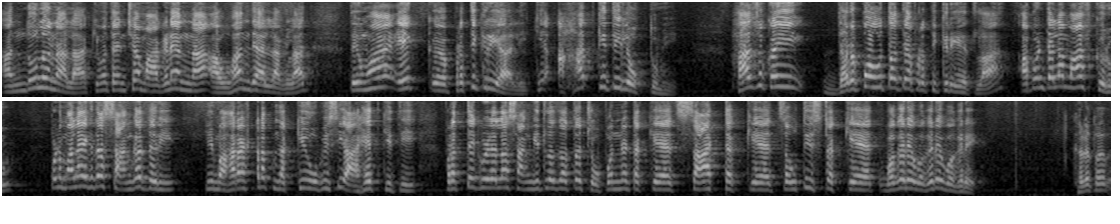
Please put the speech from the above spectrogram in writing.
आंदोलनाला किंवा त्यांच्या मागण्यांना आव्हान द्यायला लागलात तेव्हा एक प्रतिक्रिया आली की आहात किती लोक तुम्ही? हा जो काही दर्प होता त्या प्रतिक्रियेतला आपण त्याला माफ करू. पण मला एकदा सांगा तरी की महाराष्ट्रात नक्की ओबीसी आहेत किती? प्रत्येक वेळेला सांगितलं जातं चोपन्न टक्के आहेत साठ टक्के आहेत चौतीस टक्के आहेत वगैरे वगैरे वगैरे. खरं तर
